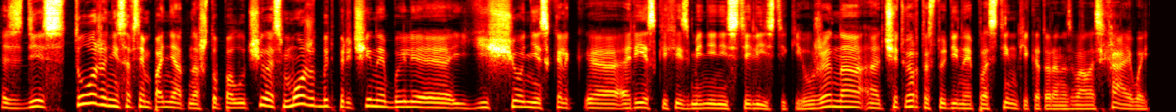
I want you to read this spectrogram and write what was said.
Здесь тоже не совсем понятно, что получилось. Может быть, причиной были еще несколько резких изменений стилистики. Уже на э, четвертой студийной пластинке, которая называлась Highway,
